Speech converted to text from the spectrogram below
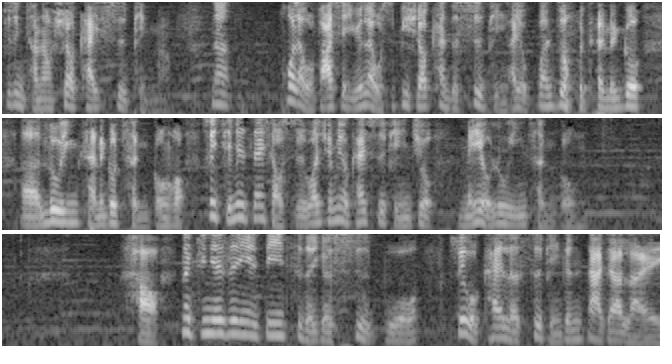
就是你常常需要开视频嘛。那后来我发现，原来我是必须要看的视频，还有观众，我才能够呃录音才能够成功哈。所以前面三小时完全没有开视频，就没有录音成功。好，那今天是因为第一次的一个试播。所以我开了视频跟大家来，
